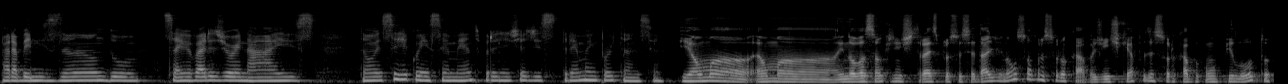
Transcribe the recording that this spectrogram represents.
parabenizando, saiu em vários jornais. Então, esse reconhecimento para a gente é de extrema importância. E é uma, é uma inovação que a gente traz para a sociedade, não só para Sorocaba. A gente quer fazer Sorocaba como piloto,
